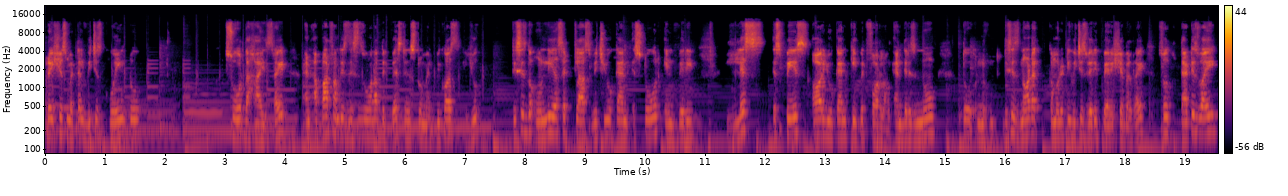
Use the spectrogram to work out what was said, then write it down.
precious metal which is going to soar the highs right and apart from this this is one of the best instrument because you this is the only asset class which you can store in very less space or you can keep it for long. And there is no to no, this is not a commodity which is very perishable right? So that is why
